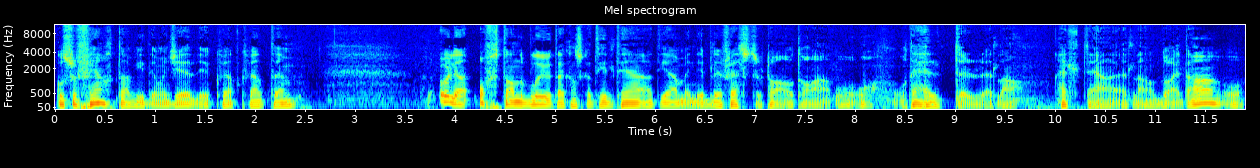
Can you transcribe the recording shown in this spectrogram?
og så fæta vi det evangeliet kvart um, Olja, ofta det blir det ganska till till att ja, men det blir frelster ta och ta och och, och det helter eller helt ja, eller då är i och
